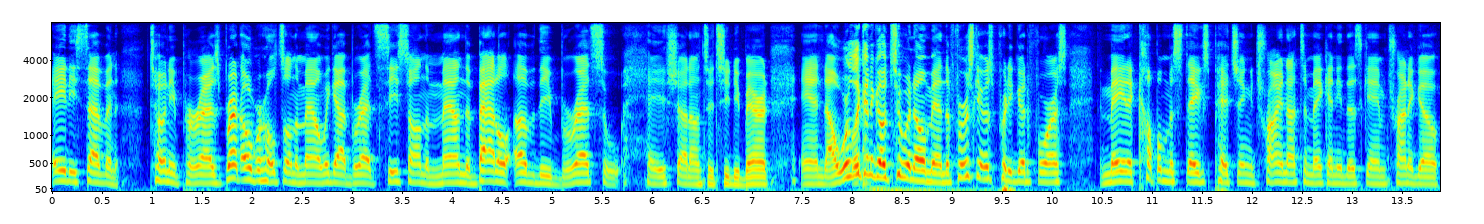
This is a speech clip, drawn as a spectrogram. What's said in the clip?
87 Tony Perez. Brett Oberholtzer on the mound. We got Brett Cecil on the mound. The battle of the Bretts. Hey, shout out to TD Barrett. And uh, we're looking to go 2-0, man. The first game was pretty good for us. Made a couple mistakes pitching. Trying not to make any this game. Trying to go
